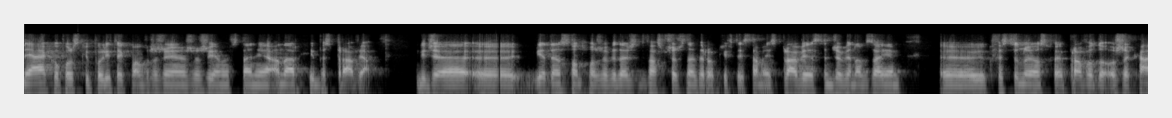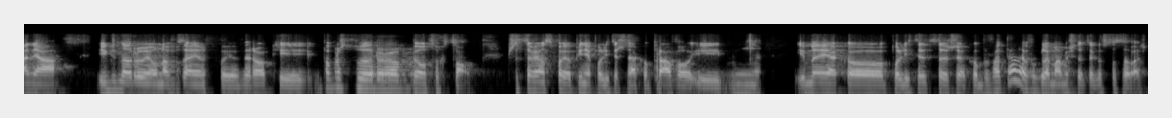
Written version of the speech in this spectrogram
ja jako polski polityk mam wrażenie, że żyjemy w stanie anarchii bezprawia, gdzie y, jeden sąd może wydać dwa sprzeczne wyroki w tej samej sprawie, sędziowie nawzajem y, kwestionują swoje prawo do orzekania, ignorują nawzajem swoje wyroki, po prostu robią co chcą. Przedstawiają swoje opinie polityczne jako prawo i mm, i my jako politycy, czy jako obywatele w ogóle mamy się do tego stosować.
